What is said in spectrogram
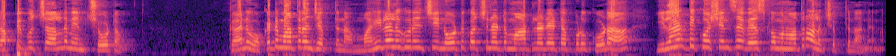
కప్పిపుచ్చాలని మేము చూడటం. కానీ ఒకటి మాత్రం చెప్తున్నా మహిళల గురించి నోటుకొచ్చినట్టు మాట్లాడేటప్పుడు కూడా ఇలాంటి క్వశ్చన్సే వేసుకోమని మాత్రం వాళ్ళకి చెప్తున్నాను నేను.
